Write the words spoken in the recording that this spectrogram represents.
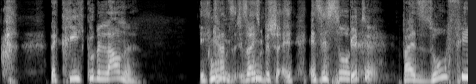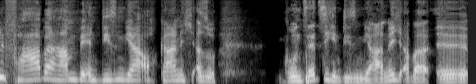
ach, da kriege ich gute Laune. Ich kann es ist so, Bitte. weil so viel Farbe haben wir in diesem Jahr auch gar nicht, also grundsätzlich in diesem Jahr nicht, aber äh,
